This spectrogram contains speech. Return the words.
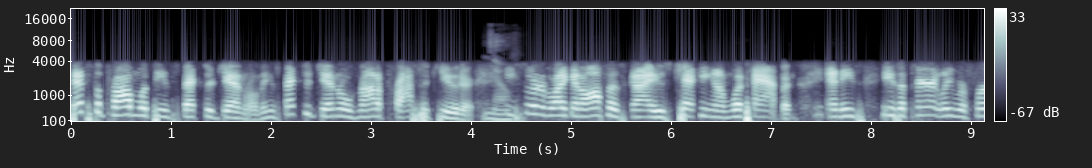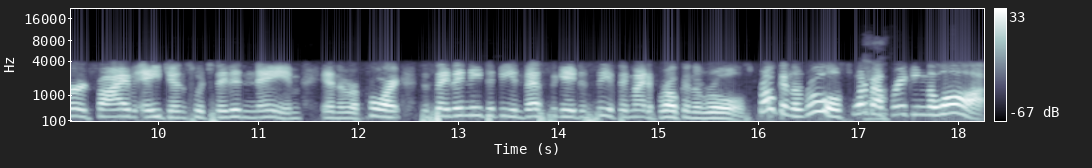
That's the problem with the inspector general. The inspector general is not a prosecutor. No. He's sort of like an office guy who's checking on what happened. And he's he's apparently referred five agents, which they didn't name in the report, to say they need to be investigated to see if they might have broken the rules. Broken the rules? What about breaking the law?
